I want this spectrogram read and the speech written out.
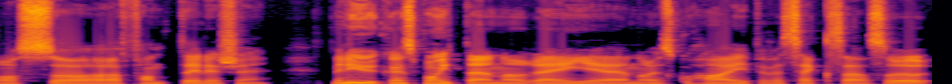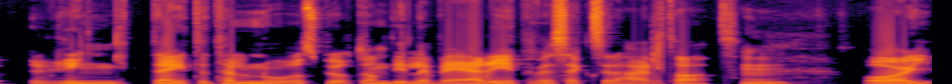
og så fant jeg det ikke. Men i utgangspunktet, når jeg, eh, når jeg skulle ha IPv6 her, så ringte jeg til Telenor og spurte om de leverer IPv6 i det hele tatt. Mm. Og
